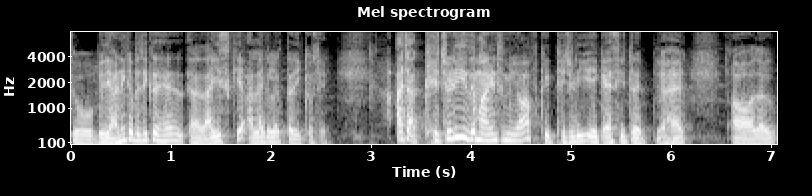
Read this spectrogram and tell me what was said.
तो बिरयानी का भी ज़िक्र है राइस के अलग अलग तरीकों से। अच्छा खिचड़ी रिमाइंड्स मी ऑफ़ कि खिचड़ी एक ऐसी है, और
